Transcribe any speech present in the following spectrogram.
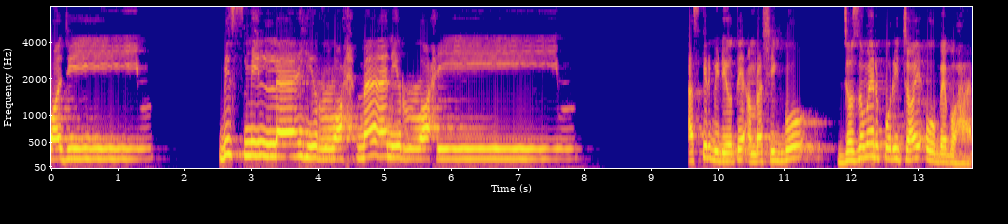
রাজীম। বিসমিল্লাহির রহমানির রহিম। আজকের ভিডিওতে আমরা শিখব যজমের পরিচয় ও ব্যবহার।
